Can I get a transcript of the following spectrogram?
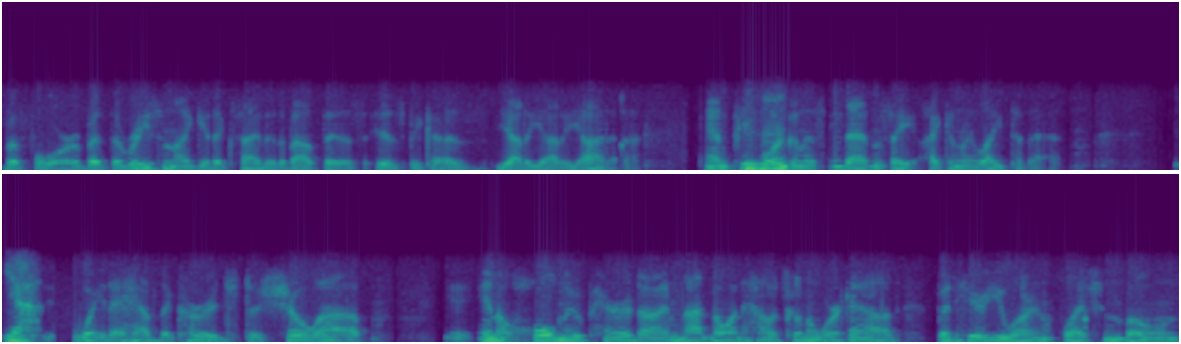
before, but the reason I get excited about this is because yada yada yada and people mm-hmm. are going to see that and say, "I can relate to that." Yeah. Way to have the courage to show up in a whole new paradigm, not knowing how it's going to work out, but here you are in flesh and bones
